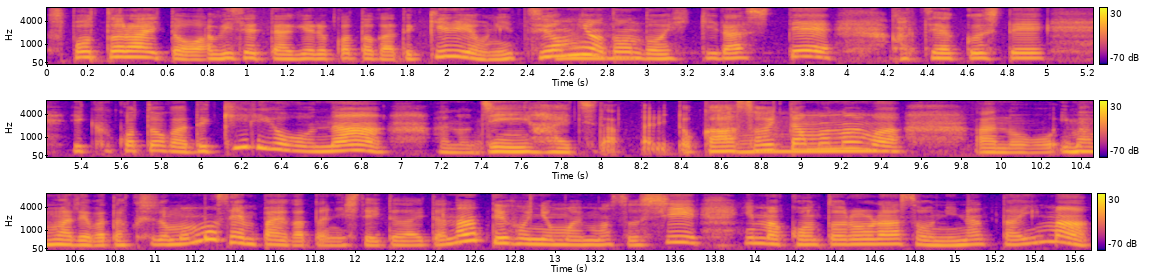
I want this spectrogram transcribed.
スポットライトを浴びせてあげることができるように強みをどんどん引き出して活躍していくことができるようなあの人員配置だったりとかそういったものはあの今まで私どもも先輩方にしていただいたなっていうふうに思いますし今コントローラー層になった今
